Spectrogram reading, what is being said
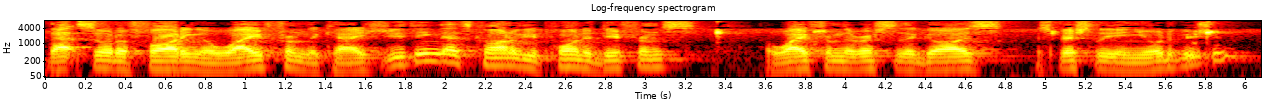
that sort of fighting away from the cage, do you think that's kind of your point of difference away from the rest of the guys, especially in your division?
